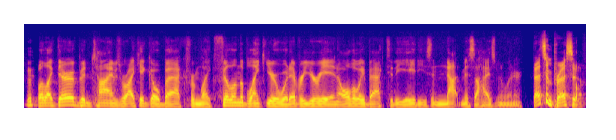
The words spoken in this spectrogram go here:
But like there have been times where I could go back from like fill in the blank year, whatever you're in, all the way back to the 80s and not miss a Heisman winner. That's impressive.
